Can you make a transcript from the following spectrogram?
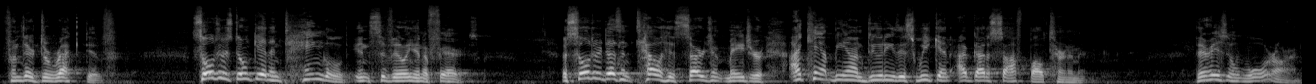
from their directive. Soldiers don't get entangled in civilian affairs. A soldier doesn't tell his sergeant major, I can't be on duty this weekend, I've got a softball tournament. There is a war on.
